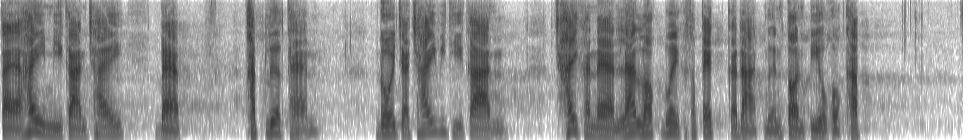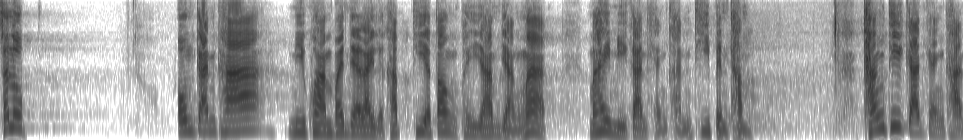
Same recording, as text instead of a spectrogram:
แต่ให้มีการใช้แบบ คัดเลือกแทน โดยจะใช้วิธีการให้คะแนนและล็อกด้วยสเปคกระดาษเหมือนตอนปี 66 ครับ สรุป องค์การค้ามีความเป็นอะไรหรือครับ ที่จะต้องพยายามอย่างมาก ไม่ให้มีการแข่งขันที่เป็นธรรม ทั้งที่การแข่งขัน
